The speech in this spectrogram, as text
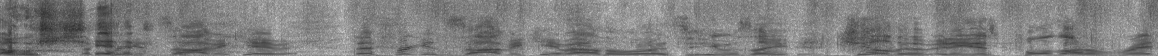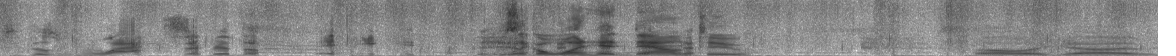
Oh The shit. freaking zombie came. That freaking zombie came out of the woods and he was like, killed him, and he just pulled on a wrench and just whacks her in the face. It was like a one hit down too. Oh my god.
